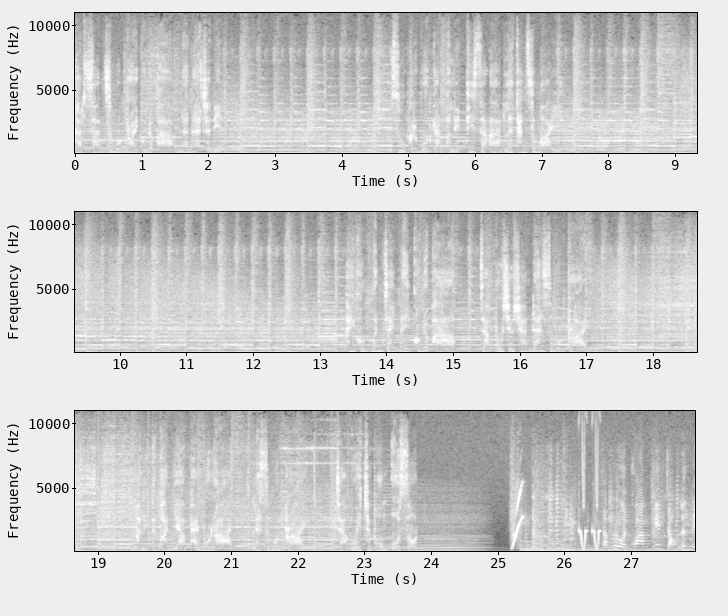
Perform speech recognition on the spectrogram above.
คัดสรรสมุนไพรคุณภาพนานาชนิด สู่กระบวนการผลิตที่สะอาดและทันสมัย จากผู้เชี่ยวชาญด้านสมุนไพร ผลิตภัณฑ์ยาแผนโบราณและสมุนไพร จากเวชพงศ์โอสถสำรวจความคิดเจาะลึกใน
